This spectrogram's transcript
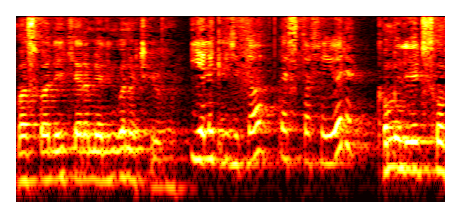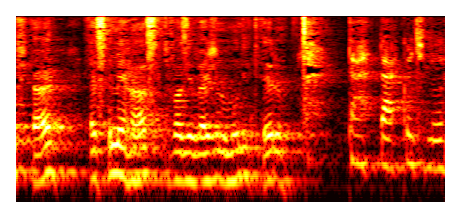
Mas falei que era minha língua nativa. E ele acreditou nessa tua feiura? Como ele ia desconfiar? Essa é minha raça que faz inveja no mundo inteiro. Tá, tá, continua.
